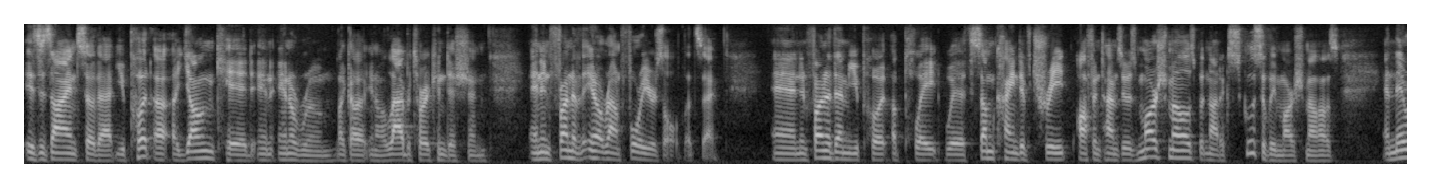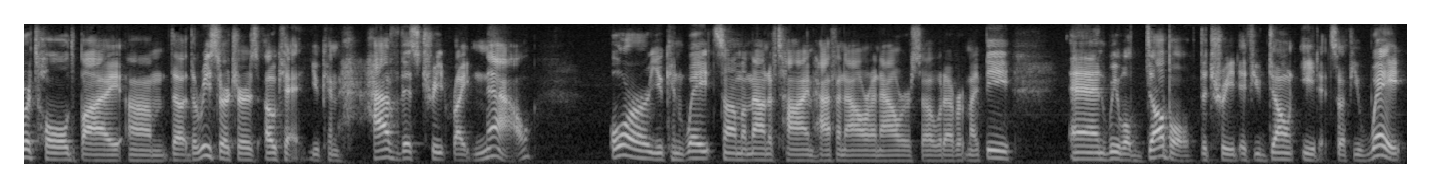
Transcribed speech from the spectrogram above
is designed so that you put a, a young kid in, in a room like a you know a laboratory condition, and in front of you know around four years old, let's say, and in front of them you put a plate with some kind of treat. Oftentimes it was marshmallows, but not exclusively marshmallows. And they were told by um, the the researchers, okay, you can have this treat right now or you can wait some amount of time half an hour an hour or so whatever it might be and we will double the treat if you don't eat it. So if you wait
